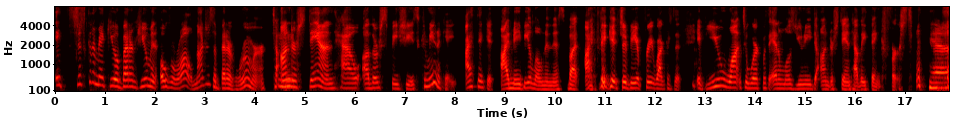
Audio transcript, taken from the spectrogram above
it's just going to make you a better human overall, not just a better groomer to mm-hmm. understand how other species communicate. I think it, I may be alone in this, but I think it should be a prerequisite. If you want to work with animals, you need to understand how they think first. Yeah.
